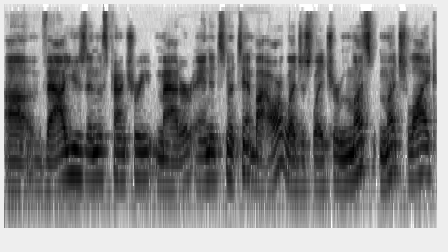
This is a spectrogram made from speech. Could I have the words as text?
Uh, values in this country matter, and it's an attempt by our legislature, much much like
